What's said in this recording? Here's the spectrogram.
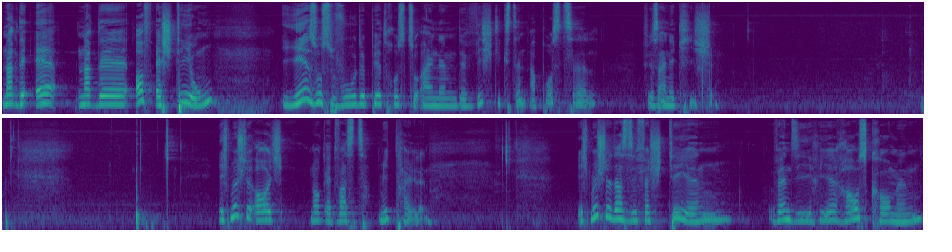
nach der, nach der Auferstehung, Jesus wurde Petrus zu einem der wichtigsten Apostel für seine Kirche. Ich möchte euch noch etwas mitteilen. Ich möchte, dass Sie verstehen, wenn Sie hier rauskommen,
